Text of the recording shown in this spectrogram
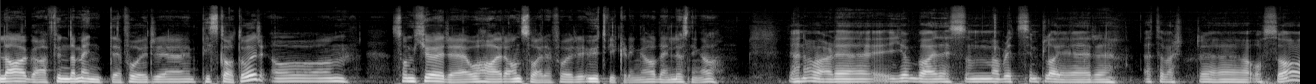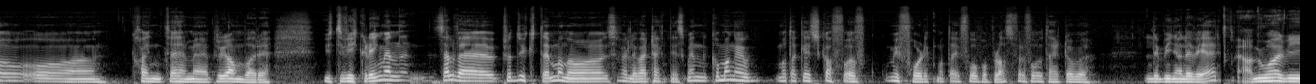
laga fundamentet for Piscator. og som kjører og har ansvaret for utviklinga av den løsninga. Ja, nå har det jobba i det som har blitt Simployer etter hvert uh, også, og kan det her med programvareutvikling. Men selve produktet må nå selvfølgelig være teknisk. Men hvor mange måtte dere skaffe, og hvor mye folk måtte dere få på plass for å få dette til å begynne å levere? Ja, Nå har vi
